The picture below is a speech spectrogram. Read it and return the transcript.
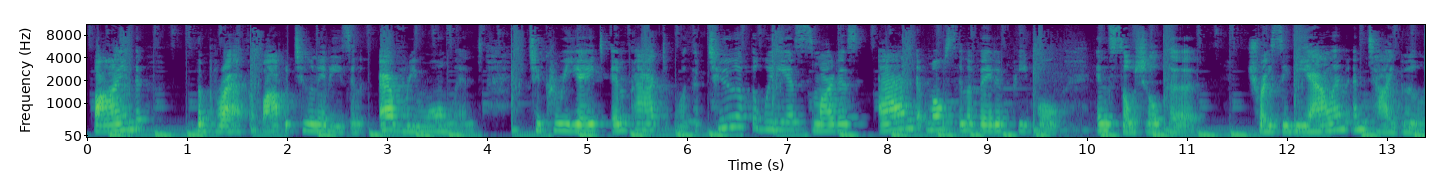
find the breadth of opportunities in every moment to create impact with two of the wittiest, smartest, and most innovative people in social good Tracy V. Allen and Ty Boone.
